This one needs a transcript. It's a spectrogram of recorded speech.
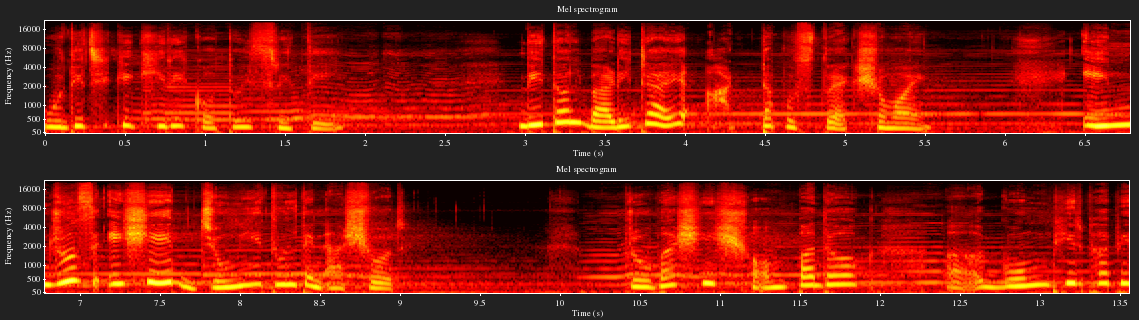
উদিচিকে ঘিরে কতই স্মৃতি। দ্বিতল বাড়িটায় আড্ডা বসত একসময়। এন্ড্রুজ এসে জমিয়ে তুলতেন আসর। প্রবাসী সম্পাদক গম্ভীরভাবে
